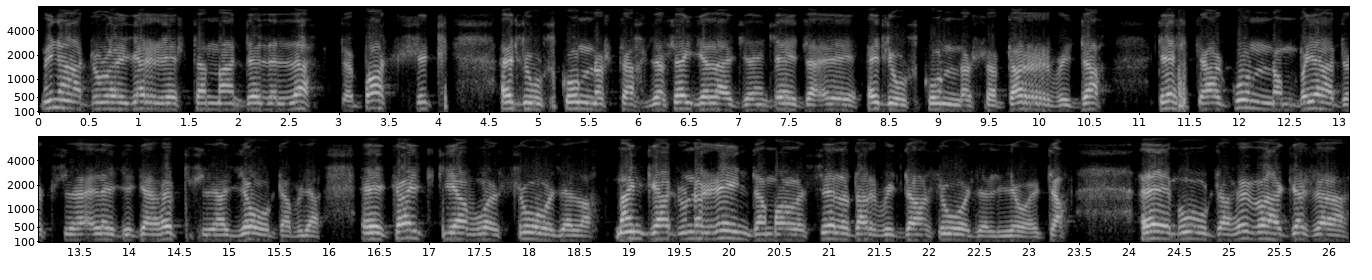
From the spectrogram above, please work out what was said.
minä tulen järjestämään teille lähtöpassit eduskunnasta ja sen jälkeen teitä ei eduskunnassa tarvita tehkää kunnon päätöksiä, älkää höpsiä joutavia. Ei kaikkia voi suojella. Menkää tuonne rintamalle, siellä tarvitaan suojelijoita. Ei muuta, hyvää kesää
